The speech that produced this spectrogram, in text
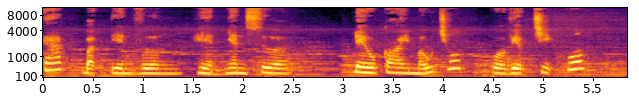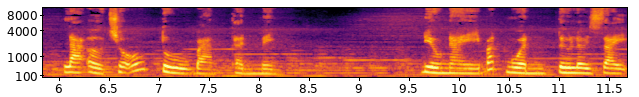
Các bậc tiên vương hiển nhân xưa đều coi mấu chốt của việc trị quốc là ở chỗ tù bản thân mình. Điều này bắt nguồn từ lời dạy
